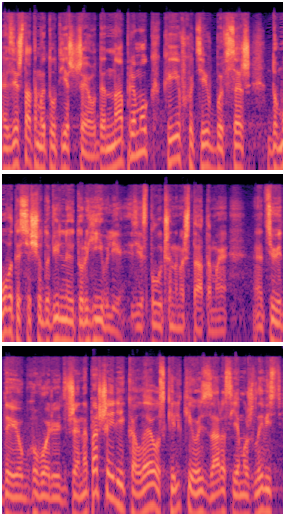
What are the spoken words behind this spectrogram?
Зі штатами тут є ще один напрямок. Київ хотів би все ж домовитися щодо вільної торгівлі зі сполученими штатами. Цю ідею обговорюють вже не перший рік, але оскільки ось зараз є можливість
